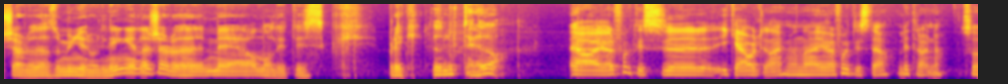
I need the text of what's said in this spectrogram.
Ser du det som underholdning, eller ser du det med analytisk blikk? Det noterer du, da. Ja, jeg gjør faktisk eh, Ikke jeg alltid, nei, men jeg gjør faktisk det. ja, Litt. Rann, ja. Så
